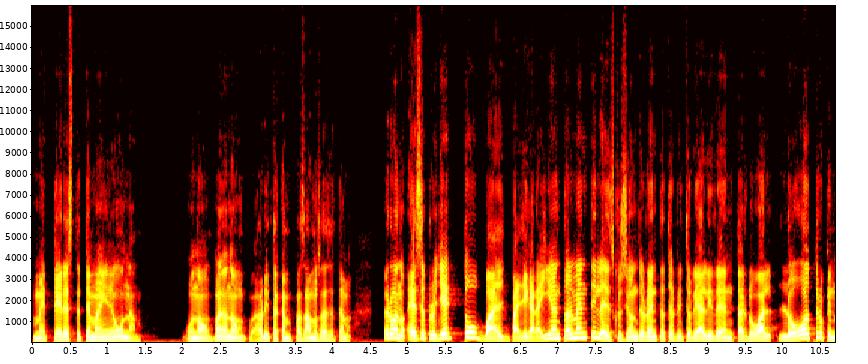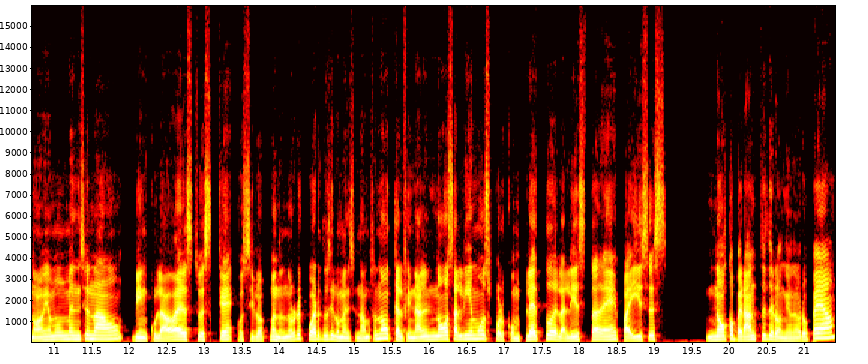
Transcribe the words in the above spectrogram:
meter este tema ahí de una. O no. Bueno, no, ahorita pasamos a ese tema. Pero bueno, ese proyecto va, a llegar ahí eventualmente y la discusión de renta territorial y renta global. Lo otro que no habíamos mencionado vinculado a esto es que, o si lo, bueno, no recuerdo si lo mencionamos o no, que al final no salimos por completo de la lista de países no cooperantes de la Unión Europea.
